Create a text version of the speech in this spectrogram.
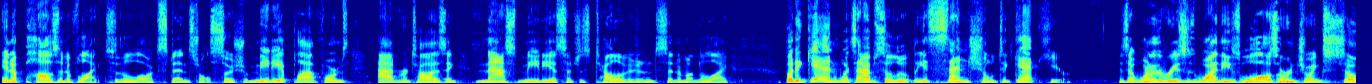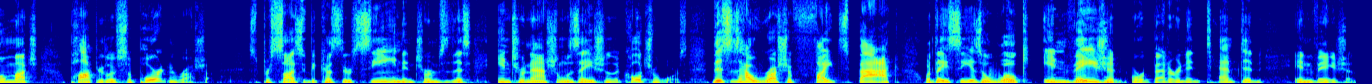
in a positive light. So the law extends to all social media platforms, advertising, mass media such as television, cinema, and the like. But again, what's absolutely essential to get here is that one of the reasons why these laws are enjoying so much popular support in Russia is precisely because they're seen in terms of this internationalization of the culture wars. This is how Russia fights back what they see as a woke invasion, or better, an attempted invasion.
